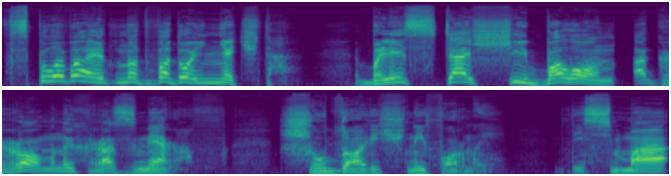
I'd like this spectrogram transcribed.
всплывает над водой нечто. Блестящий баллон огромных размеров, чудовищной формы, весьма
